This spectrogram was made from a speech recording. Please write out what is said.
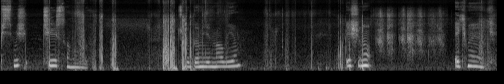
pişmiş çiğ sanırım. Çocukların yerini alayım. E şunu ekmek.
